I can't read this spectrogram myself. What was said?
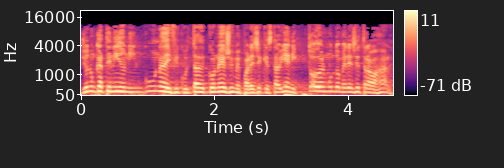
Yo nunca he tenido ninguna dificultad con eso y me parece que está bien y todo el mundo merece trabajar.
